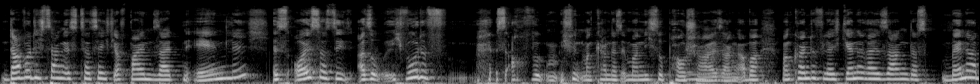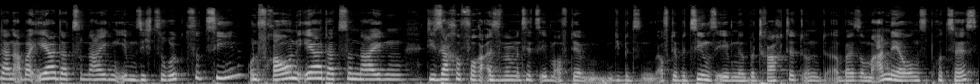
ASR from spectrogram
Da würde ich sagen, ist tatsächlich auf beiden Seiten ähnlich. Es äußert sich, also ich würde, ist auch, ich finde, man kann das immer nicht so pauschal mhm. sagen, aber man könnte vielleicht generell sagen, dass Männer dann aber eher dazu neigen, eben sich zurückzuziehen und Frauen eher dazu neigen, die Sache vor, also wenn man es jetzt eben auf der, die, auf der Beziehungsebene betrachtet und bei so einem Annäherungsprozess,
